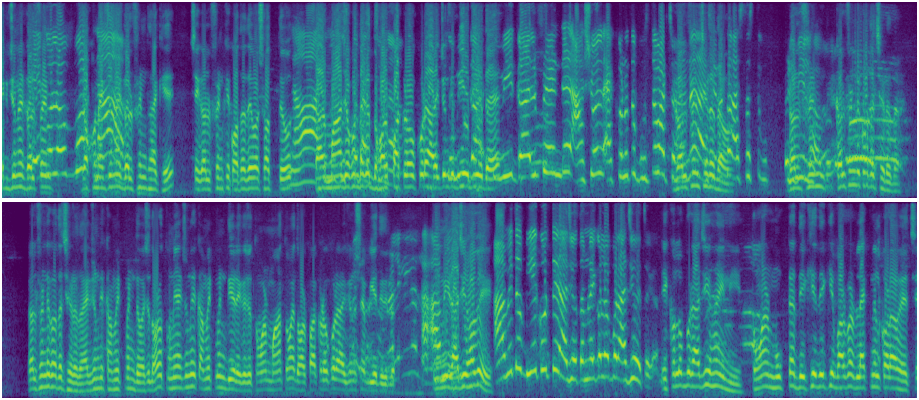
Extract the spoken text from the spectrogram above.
একজনের গার্লফ্রেন্ড যখন একজনের গার্লফ্রেন্ড থাকে সে গার্লফ্রেন্ডকে কথা দেওয়া সত্ত্বেও তার মা যখন তাকে ধর। পাকড়াও করে আরেকজনকে বিয়ে দিয়ে দেয় তুমি গার্লফ্রেন্ডের আসল এখনও তো বুঝতে পারছ না না Girlfriend ছেড়ে দাও। আস্তে আস্তে গার্লফ্রেন্ড গার্লফ্রেন্ডের কথা ছেড়ে দাও গার্লফ্রেন্ডের কথা ছেড়ে দাও একজনকে কমিটমেন্ট দেওয়া আছে ধরো তুমি একজনকে কমিটমেন্ট দিয়ে রেখেছো তোমার মা তোমায় ধর পাকড়াও করে একজনের সাথে বিয়ে দিয়ে দিল। তুমি আমি রাজি হবে? আমি তো বিয়ে করতে রাজি হতাম না একলব্য রাজি হয়েছে গেল একলব্য রাজি হয়নি। তোমার মুখটা দেখিয়ে দেখিয়ে বারবার ব্ল্যাকমেল করা হয়েছে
